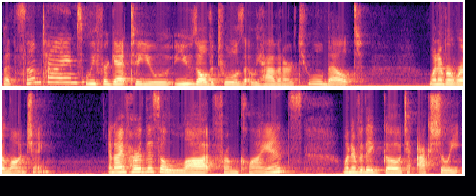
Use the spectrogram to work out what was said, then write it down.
But sometimes we forget to use all the tools that we have in our tool belt whenever we're launching. And I've heard this a lot from clients whenever they go to actually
